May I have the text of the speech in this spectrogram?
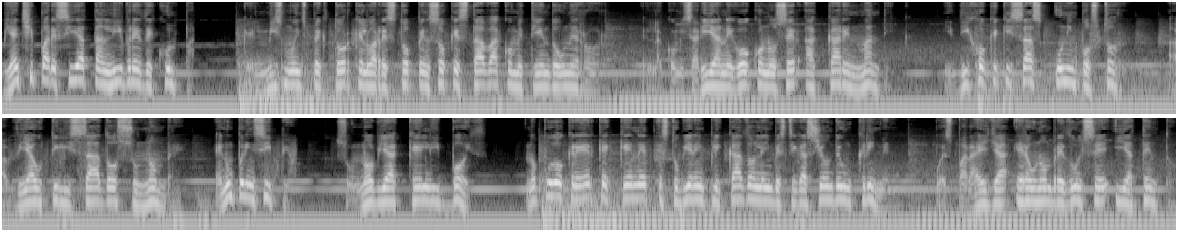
Bianchi parecía tan libre de culpa que el mismo inspector que lo arrestó pensó que estaba cometiendo un error. En la comisaría negó conocer a Karen Mandic y dijo que quizás un impostor había utilizado su nombre. En un principio, su novia Kelly Boyd no pudo creer que Kenneth estuviera implicado en la investigación de un crimen, pues para ella era un hombre dulce y atento,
